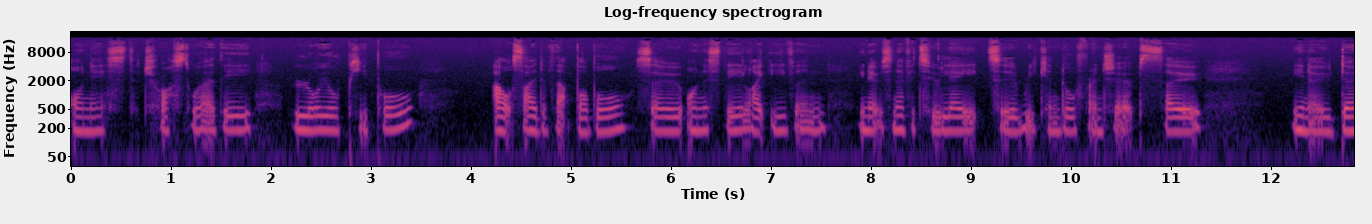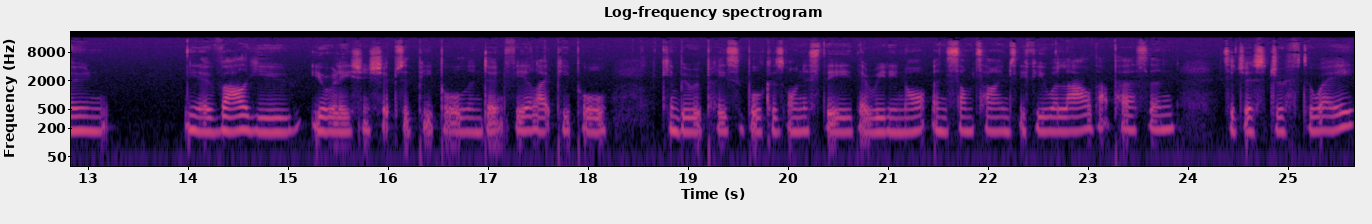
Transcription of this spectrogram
honest, trustworthy, loyal people outside of that bubble. So, honestly, like, even you know, it's never too late to rekindle friendships. So, you know, don't, you know, value your relationships with people and don't feel like people can be replaceable because honestly, they're really not. And sometimes, if you allow that person to just drift away,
